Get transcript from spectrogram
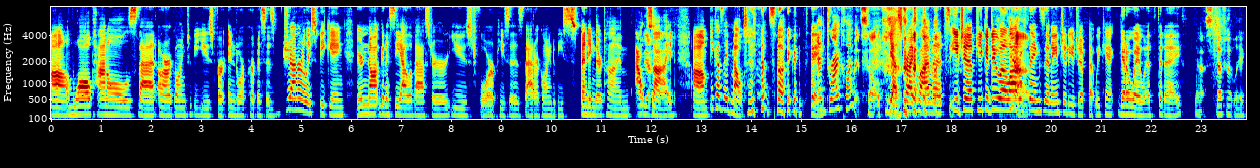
um, wall panels that are going to be used for indoor purposes. Generally speaking, you're not going to see alabaster used for pieces that are going to be spending their time outside yeah. um, because they'd melt, and that's not a good thing. And dry climates help. yes, dry climates. Egypt, you could do a lot yeah. of things in ancient Egypt that we can't get away with today. Yes, definitely.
